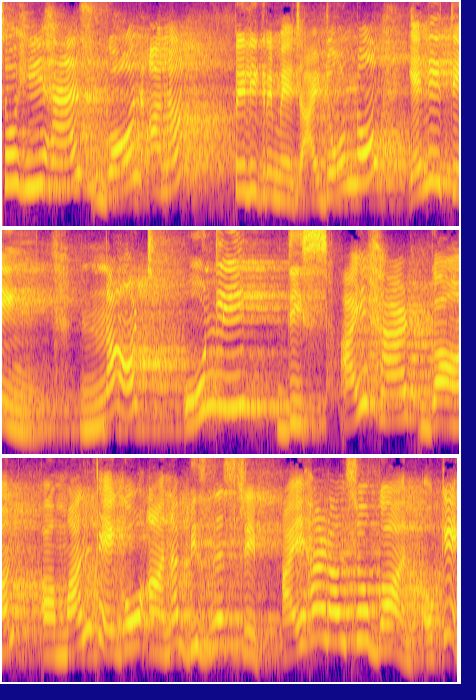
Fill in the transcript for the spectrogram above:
so he has gone on a pilgrimage. I don't know anything. Not only this. I had gone a month ago on a business trip. I had also gone. Okay.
